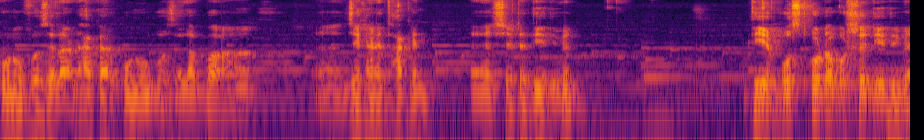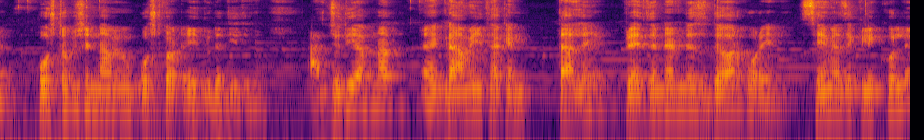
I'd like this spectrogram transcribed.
কোন উপজেলা, ঢাকার কোন উপজেলা বা যেখানে থাকেন সেটা দিয়ে দিবেন। দিয়ে পোস্ট কোড অবশ্যই দিয়ে দিবেন পোস্ট অফিসের নাম এবং পোস্ট কোড এই দুটো দিয়ে দিবেন। আর যদি আপনার গ্রামেই থাকেন, তাহলে প্রেজেন্ট অ্যাড্রেস দেওয়ার পরে সেম অ্যাজে ক্লিক করলে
